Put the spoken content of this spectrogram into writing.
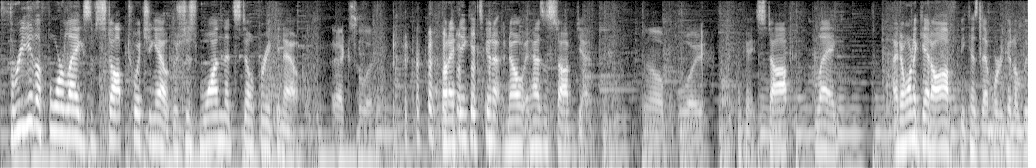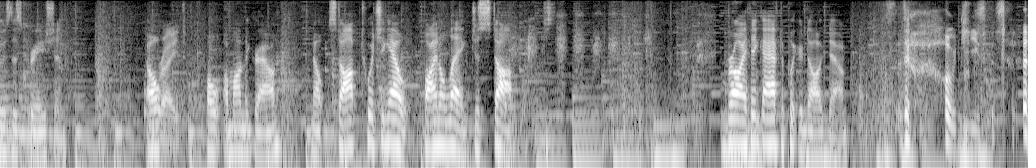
Three of the four legs have stopped twitching out. There's just one that's still freaking out. Excellent. But I think it's gonna. No, it hasn't stopped yet. oh boy. Okay, stop. Leg. I don't want to get off because then we're gonna lose this creation. Oh, Right. oh, I'm on the ground. No, stop twitching out. Final leg. Just stop. Just... Bro, I think I have to put your dog down. oh Jesus. I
